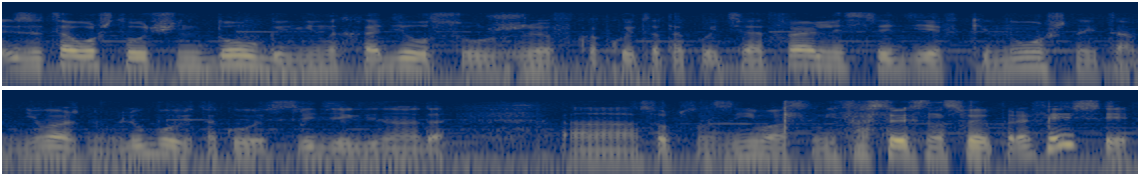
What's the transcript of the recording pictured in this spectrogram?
из-за того, что очень долго не находился уже в какой-то такой театральной среде, в киношной, там, неважно, в любой такой среде, где надо, а, собственно, заниматься непосредственно своей профессией,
